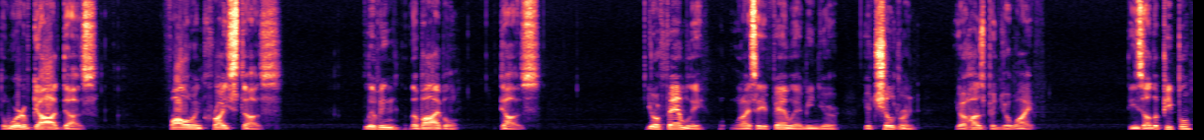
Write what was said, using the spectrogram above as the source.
The Word of God does. Following Christ does living the Bible does. Your family, when I say your family, I mean your, your children, your husband, your wife. These other people,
